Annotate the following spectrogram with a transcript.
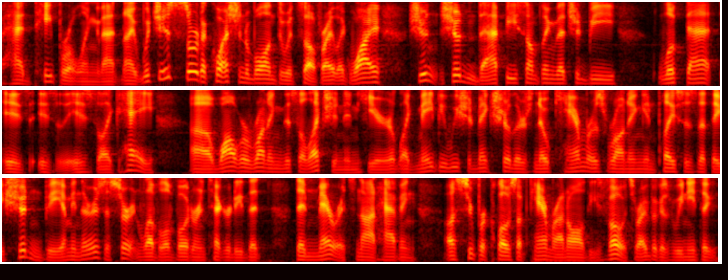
had tape rolling that night, which is sort of questionable unto itself, right? Like, why shouldn't shouldn't that be something that should be looked at? Is is is like, hey, uh, while we're running this election in here, like maybe we should make sure there's no cameras running in places that they shouldn't be. I mean, there is a certain level of voter integrity that that merits not having a super close up camera on all these votes, right? Because we need to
